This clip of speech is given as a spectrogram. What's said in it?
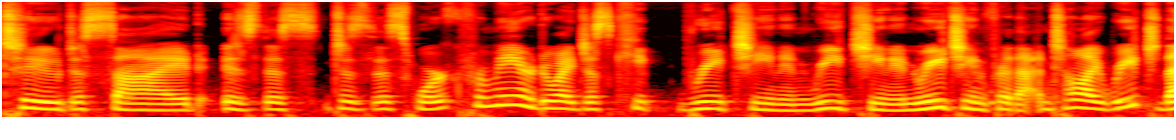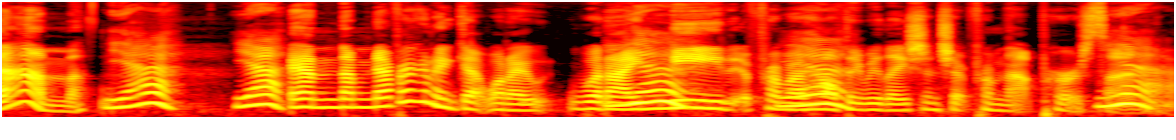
To decide is this does this work for me or do I just keep reaching and reaching and reaching for that until I reach them? Yeah. Yeah. And I'm never going to get what I what I need from a healthy relationship from that person. Yeah.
